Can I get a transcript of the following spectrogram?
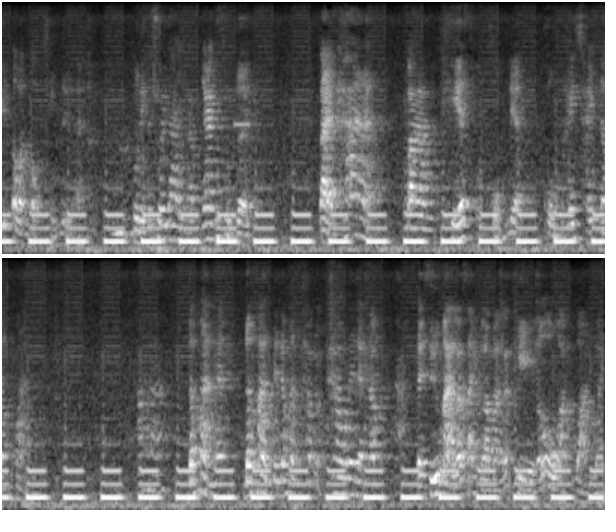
ทิศตะวันตกเฉียงเหนือตัวนี้ก็ช่วยได้ครับ ง่ายที่สุดเลย แต่ถ้าบางเคสของผมเนี่ย ผมให้ใช้น้ำมันอ่าฮะน้ำมันนะ น้ำมันเป็นน้ำมันทำกับข้าวได้นะครับค่ะแต่ซื้อมาแล้วใส่กระมังก็เทแล้วก็วางวางไว้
